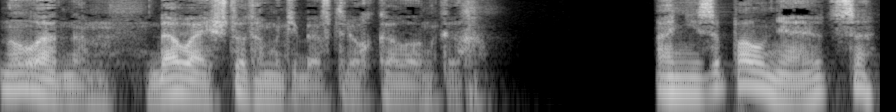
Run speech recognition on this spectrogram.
«Ну ладно, давай, что там у тебя в трех колонках?» «Они заполняются.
